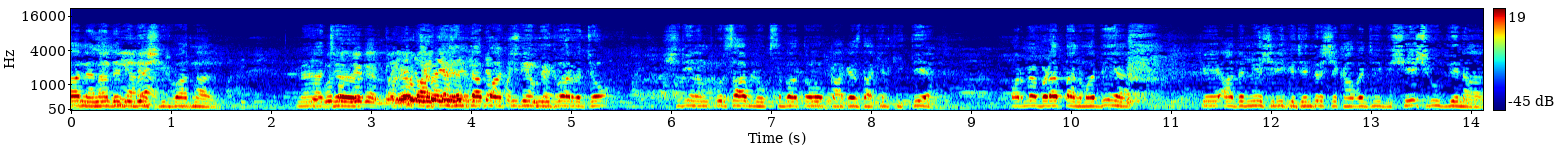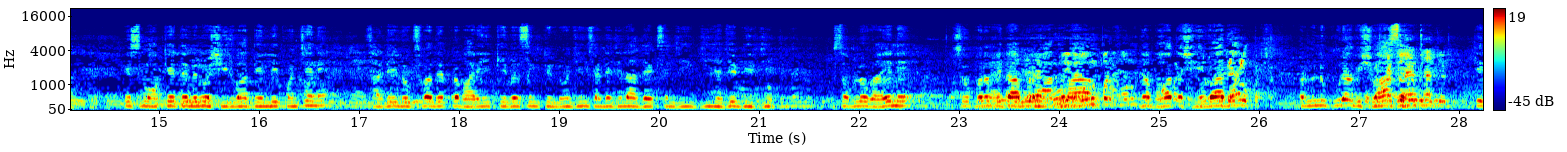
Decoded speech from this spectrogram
ਮਾਤਾ ਨੈਣਾ ਦੇਵੀ ਦੇ ਆਸ਼ੀਰਵਾਦ ਨਾਲ ਮੈਂ ਅੱਜ ਭਾਰਤੀ ਜਨਤਾ ਪਾਰਟੀ ਦੇ ਉਮੀਦਵਾਰ ਵਜੋਂ ਸ਼੍ਰੀ ਅਨੰਦਪੁਰ ਸਾਹਿਬ ਲੋਕ ਸਭਾ ਤੋਂ ਕਾਗਜ਼ ਦਾਖਲ ਕੀਤੇ ਆ। ਔਰ ਮੈਂ ਬੜਾ ਧੰਨਵਾਦੀ ਹਾਂ ਕਿ ਆਦਰਨੀय ਸ਼੍ਰੀ ਗਜੇਂਦਰ ਸ਼ੇਖਾਵਤ ਜੀ ਵਿਸ਼ੇਸ਼ ਰੂਪ ਦੇ ਨਾਲ ਇਸ ਮੌਕੇ ਤੇ ਮੈਨੂੰ ਆਸ਼ੀਰਵਾਦ ਦੇਣ ਲਈ ਪਹੁੰਚੇ ਨੇ। ਸਾਡੇ ਲੋਕ ਸਭਾ ਦੇ ਪ੍ਰਭਾਰੀ ਕੇਵਲ ਸਿੰਘ ਢਿੱਲੋਂ ਜੀ ਸਾਡੇ ਜ਼ਿਲ੍ਹਾ ਅਧਿਕਸ਼ ਸੰਜੀਵ ਜੀ ਅਜੇ ਵੀਰ ਜੀ ਸਭ ਲੋਕ ਆਏ ਨੇ। ਸੋ ਪਰਮਪਿਤਾ ਪਰਮਾਤਮਾ ਦਾ ਬਹੁਤ ਆਸ਼ੀਰਵਾਦ ਹੈ। ਪਰ ਮੈਨੂੰ ਪੂਰਾ ਵਿਸ਼ਵਾਸ ਹੈ ਕਿ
